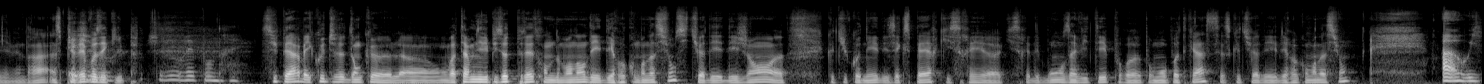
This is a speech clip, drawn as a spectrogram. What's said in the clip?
il viendra inspirer vos équipes. Je vous répondrai. Super, bah écoute, donc euh, on va terminer l'épisode peut-être en me demandant des, des, recommandations. Si tu as des, des gens euh, que tu connais, des experts qui seraient, qui seraient des bons invités pour, pour mon podcast, est-ce que tu as des, des recommandations? Ah oui,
